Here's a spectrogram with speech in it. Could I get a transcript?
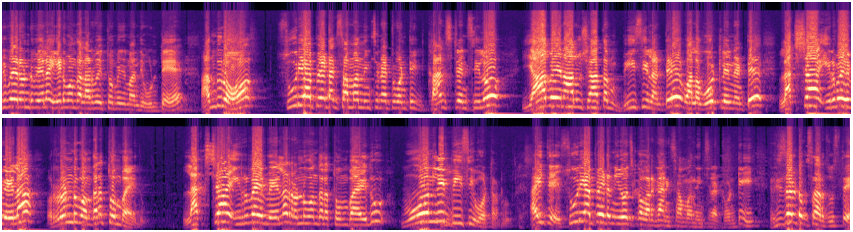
ఇరవై రెండు వేల ఏడు వందల అరవై తొమ్మిది మంది ఉంటే అందులో సూర్యాపేటకు సంబంధించినటువంటి కాన్స్టిట్యున్సీలో యాభై నాలుగు శాతం బీసీలు అంటే వాళ్ళ ఓట్లు ఏంటంటే లక్ష ఇరవై వేల రెండు వందల తొంభై ఐదు. లక్ష ఇరవై వేల రెండు వందల తొంభై ఐదు ఓన్లీ బీసీ ఓటర్లు. అయితే సూర్యాపేట నియోజకవర్గానికి సంబంధించినటువంటి రిజల్ట్ ఒకసారి చూస్తే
